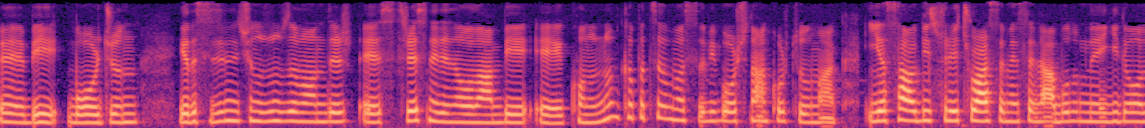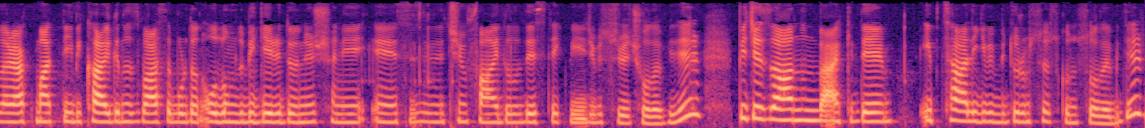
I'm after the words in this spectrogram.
e, bir borcun ya da sizin için uzun zamandır e, stres nedeni olan bir e, konunun kapatılması, bir borçtan kurtulmak, yasal bir süreç varsa mesela bununla ilgili olarak maddi bir kaygınız varsa buradan olumlu bir geri dönüş hani e, sizin için faydalı, destekleyici bir süreç olabilir. Bir cezanın belki de iptali gibi bir durum söz konusu olabilir.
